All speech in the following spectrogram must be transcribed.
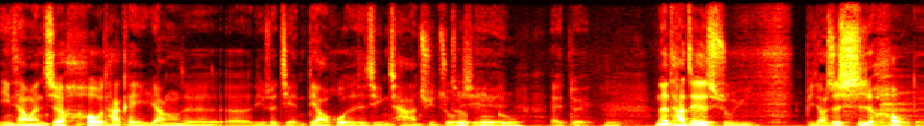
隐藏完之后，它可以让这个呃，比如说剪掉，或者是警察去做一些哎，对。那它这个属于比较是事后的。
